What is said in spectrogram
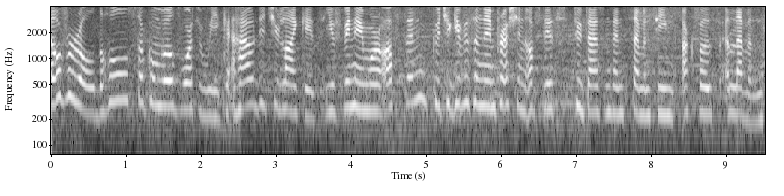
overall, the whole Stockholm World Water Week, how did you like it? You've been here more often. Could you give us an impression of this 2017 Akvo's 11th?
